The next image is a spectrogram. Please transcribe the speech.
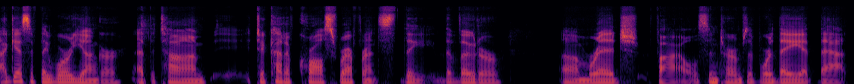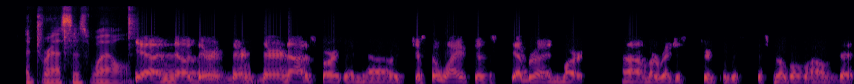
I guess if they were younger at the time to kind of cross reference the the voter um, reg files in terms of were they at that address as well? Yeah, no, they're they're they're not as far as I know. Just the wife, just Deborah and Mark um, are registered to this this mobile home. That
